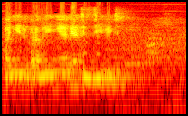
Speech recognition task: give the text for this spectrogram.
Панель управления 5 из 9.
